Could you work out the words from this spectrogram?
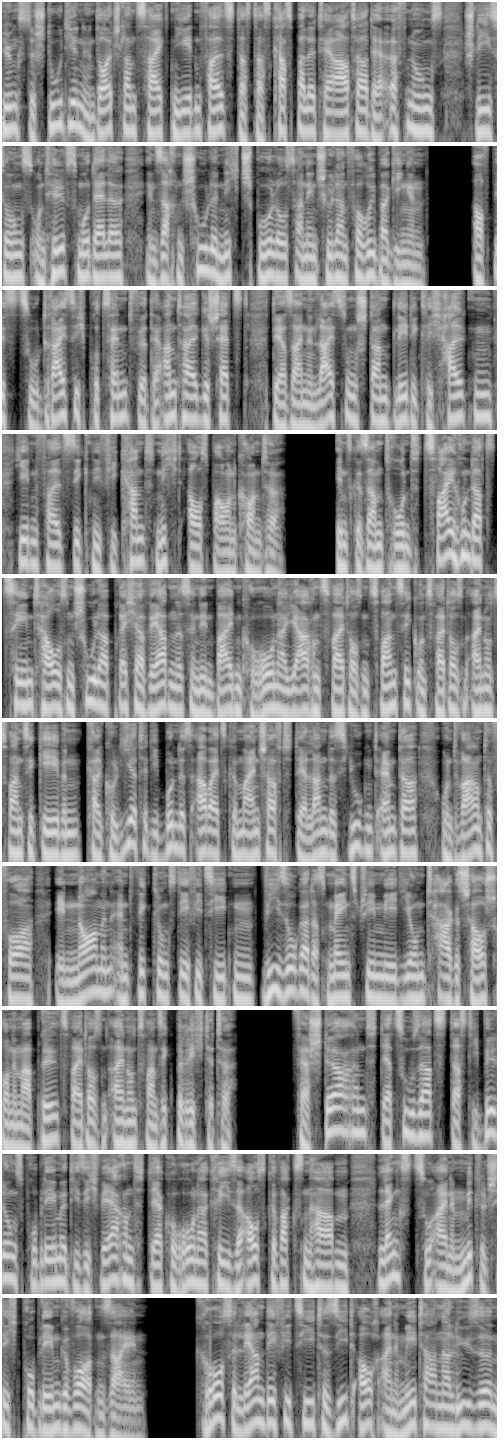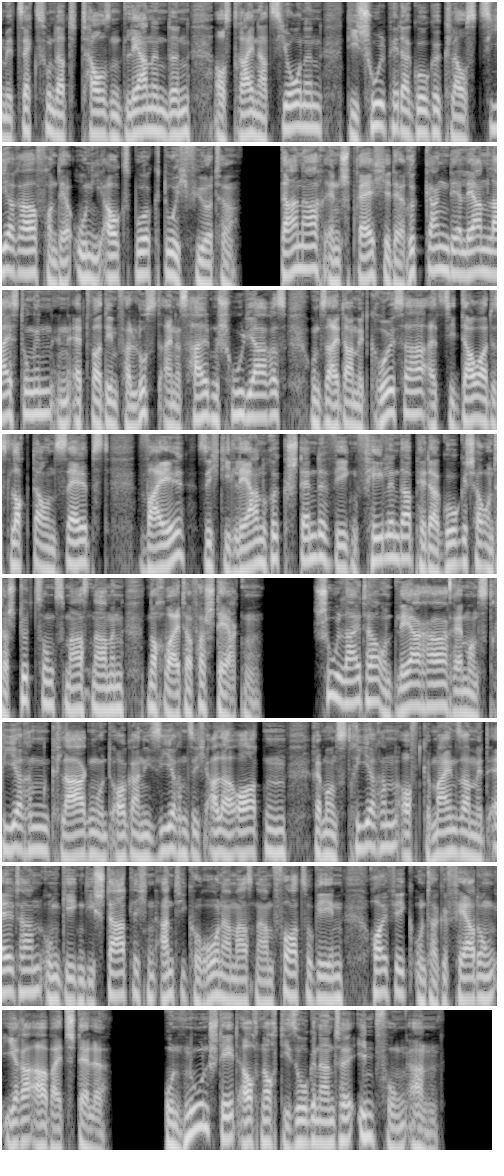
Jüngste Studien in Deutschland zeigten jedenfalls, dass das Kasperle-Theater der Öffnungs-, Schließungs- und Hilfsmodelle in Sachen Schule nicht spurlos an den Schülern vorübergingen. Auf bis zu 30 Prozent wird der Anteil geschätzt, der seinen Leistungsstand lediglich halten, jedenfalls signifikant nicht ausbauen konnte. Insgesamt rund 210.000 Schulabbrecher werden es in den beiden Corona-Jahren 2020 und 2021 geben, kalkulierte die Bundesarbeitsgemeinschaft der Landesjugendämter und warnte vor enormen Entwicklungsdefiziten, wie sogar das Mainstream-Medium Tagesschau schon im April 2021 berichtete. Verstörend der Zusatz, dass die Bildungsprobleme, die sich während der Corona-Krise ausgewachsen haben, längst zu einem Mittelschichtproblem geworden seien. Große Lerndefizite sieht auch eine Meta-Analyse mit 600.000 Lernenden aus drei Nationen, die Schulpädagoge Klaus Zierer von der Uni Augsburg durchführte. Danach entspräche der Rückgang der Lernleistungen in etwa dem Verlust eines halben Schuljahres und sei damit größer als die Dauer des Lockdowns selbst, weil sich die Lernrückstände wegen fehlender pädagogischer Unterstützungsmaßnahmen noch weiter verstärken. Schulleiter und Lehrer remonstrieren, klagen und organisieren sich allerorten, remonstrieren oft gemeinsam mit Eltern, um gegen die staatlichen Anti-Corona-Maßnahmen vorzugehen, häufig unter Gefährdung ihrer Arbeitsstelle. Und nun steht auch noch die sogenannte Impfung an.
